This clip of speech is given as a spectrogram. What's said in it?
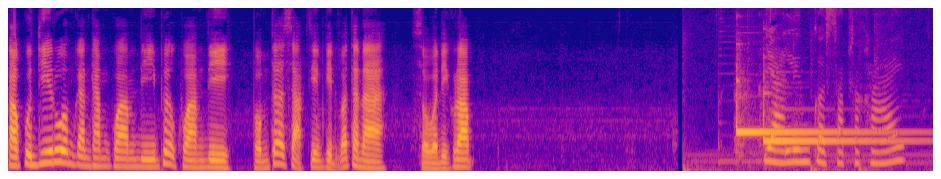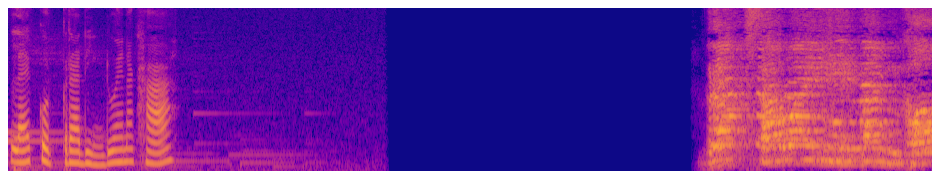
ขอบคุณที่ร่วมกันทำความดีเพื่อความดี ผมเทอศักดิ์เจียมกิจวัฒนา สวัสดีครับ อย่าลืมกด subscribe และกดกระดิ่งด้วยนะคะรักษาไว้ให้มั่นคง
